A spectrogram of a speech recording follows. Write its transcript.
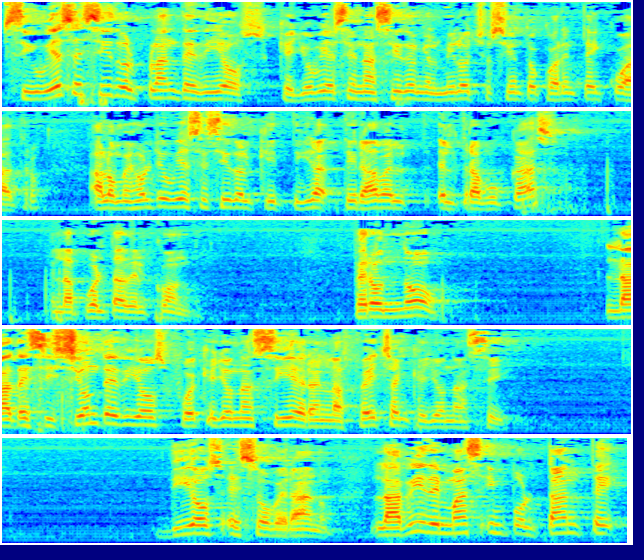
si hubiese sido el plan de Dios que yo hubiese nacido en el 1844, a lo mejor yo hubiese sido el que tiraba el, el trabucazo en la puerta del conde. Pero no, la decisión de Dios fue que yo naciera en la fecha en que yo nací. Dios es soberano. La vida es más importante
